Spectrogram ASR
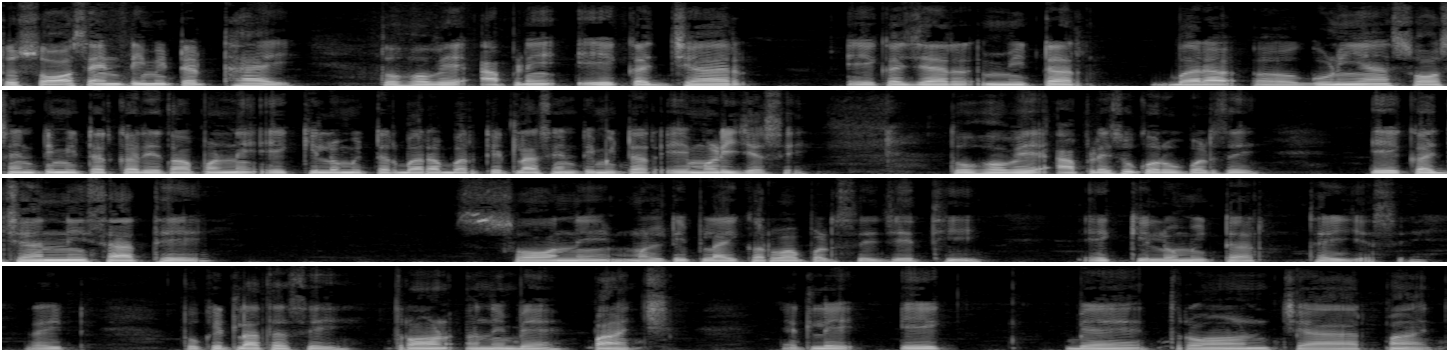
તો સો સેન્ટીમીટર થાય, તો હવે આપણે એક હજાર એક હજાર મીટર બરા ગુણ્યા સો સેન્ટીમીટર કરીએ, તો આપણને એક કિલોમીટર બરાબર કેટલા સેન્ટીમીટર એ મળી જશે. તો હવે આપણે શું કરવું પડશે? એક હજારની સાથે સોને મલ્ટીપ્લાય કરવા પડશે, જેથી એક કિલોમીટર થઈ જશે, રાઈટ? તો કેટલા થશે? ત્રણ અને બે, પાંચ. એટલે એક બે, ત્રણ, ચાર, પાંચ.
